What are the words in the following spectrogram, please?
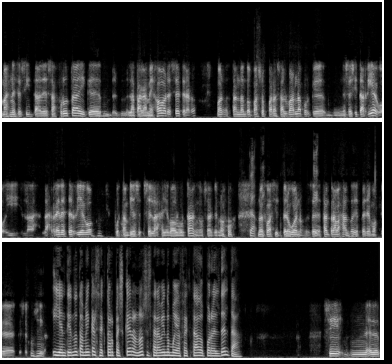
más necesita de esa fruta y que la paga mejor, etcétera, ¿no? Bueno, están dando pasos para salvarla porque necesita riego y las redes de riego pues también se, las ha llevado el volcán, o sea que no, no es fácil, pero bueno, están trabajando y esperemos que, que se consiga. Y entiendo también que el sector pesquero, ¿no? Se estará viendo muy afectado por el delta. Sí, mm, eh,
